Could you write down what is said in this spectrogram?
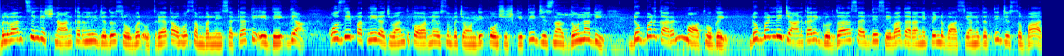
ਬਲਵੰਤ ਸਿੰਘ ਇਸ਼ਨਾਨ ਕਰਨ ਲਈ ਜਦੋਂ ਸਰੋਵਰ ਉਤਰਿਆ ਤਾਂ ਉਹ ਸੰਭਲ ਨਹੀਂ ਸਕਿਆ ਤੇ ਇਹ ਦੇਖਦਿਆਂ ਉਸ ਦੀ ਪਤਨੀ ਰਜਵੰਤ ਕੌਰ ਨੇ ਉਸ ਨੂੰ ਬਚਾਉਣ ਦੀ ਕੋਸ਼ਿਸ਼ ਕੀਤੀ, ਜਿਸ ਨਾਲ ਦੋਨਾਂ ਦੀ ਡੁੱਬਣ ਕਾਰਨ ਮੌਤ ਹੋ ਗਈ। ਡੁੱਬਣ ਦੀ ਜਾਣਕਾਰੀ ਗੁਰਦੁਆਰਾ ਸਾਹਿਬ ਦੇ ਸੇਵਾਦਾਰਾਂ ਨੇ ਪਿੰਡ ਵਾਸੀਆਂ ਨੂੰ ਦਿੱਤੀ, ਜਿਸ ਤੋਂ ਬਾਅਦ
